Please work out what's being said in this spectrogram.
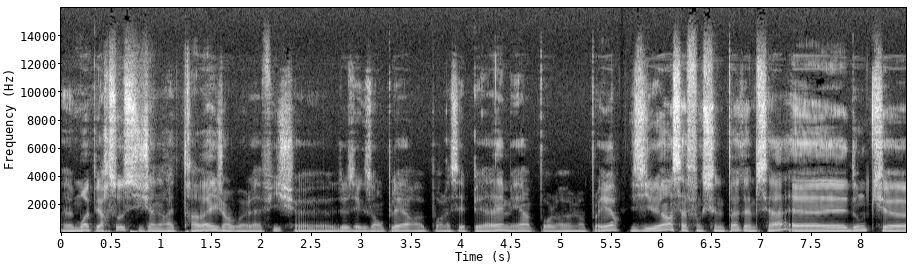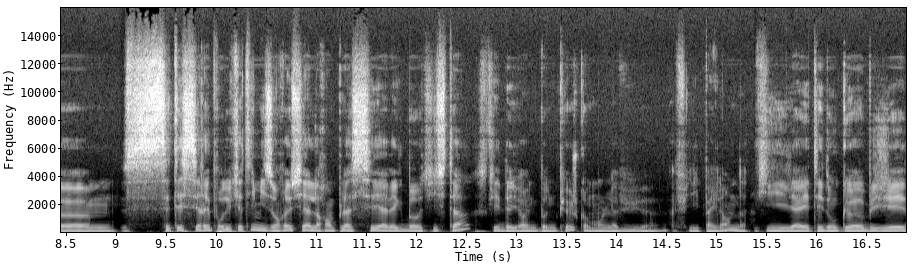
Euh, moi perso, si j'ai un arrêt de travail, j'envoie l'affiche euh, deux exemplaires pour la CPAM et un pour le- l'employeur. Visiblement, ça fonctionne pas comme ça. Euh, donc, euh, c'était serré pour Ducati, mais ils ont réussi à le remplacer avec Bautista, ce qui est d'ailleurs une bonne pioche, comme on l'a vu euh, à Phillip Island, qui a été donc obligé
